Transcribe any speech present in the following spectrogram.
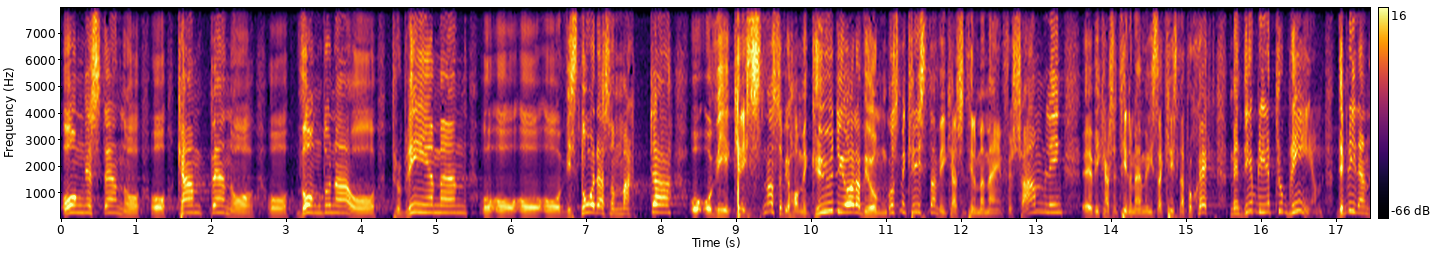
ångesten och, och kampen och, och våndorna och problemen och, och, och, och vi står där som Martin hjärta och, och, vi är kristna så vi har med Gud att göra, vi umgås med kristna, vi kanske till och med är med i en församling, eh, vi kanske till och med är med i vissa kristna projekt. Men det blir ett problem, det blir en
